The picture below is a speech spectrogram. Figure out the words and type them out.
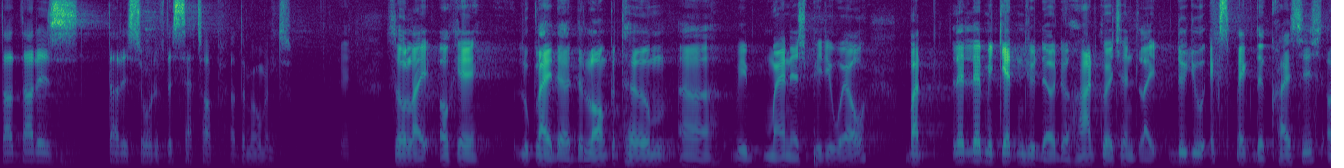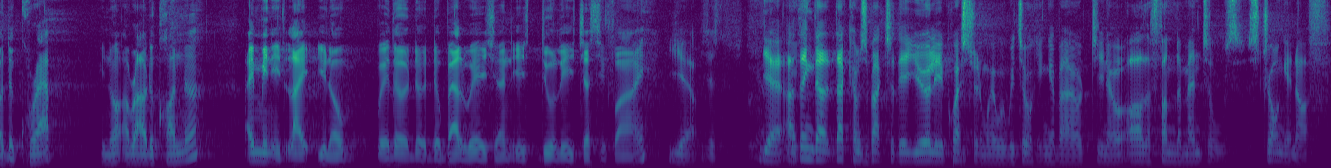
that, that, is, that is sort of the setup at the moment. Okay. So, like, okay, look like the, the longer term, uh, we managed pretty well. But let, let me get into the, the hard question. Like, do you expect the crisis or the crap, you know, around the corner? I mean, it like, you know, whether the, the valuation is duly justified. Yeah. Just, yeah, I think that, that comes back to the earlier question where we were talking about, you know, are the fundamentals strong enough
